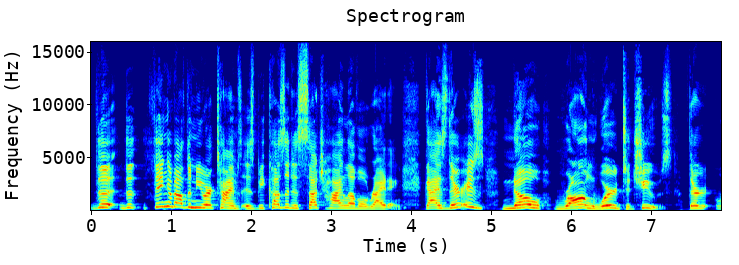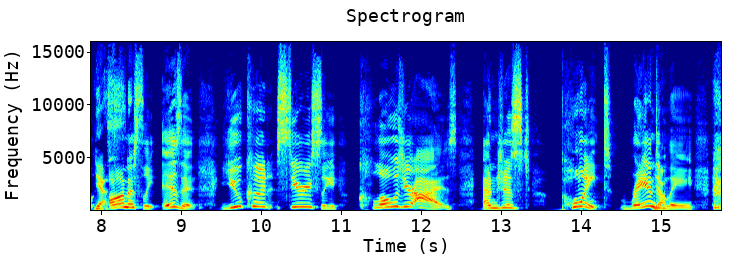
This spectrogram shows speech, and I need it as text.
the the thing about the new york times is because it is such high level writing guys there is no wrong word to choose there Yes. honestly isn't you could seriously close your eyes and just point randomly. Yep.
